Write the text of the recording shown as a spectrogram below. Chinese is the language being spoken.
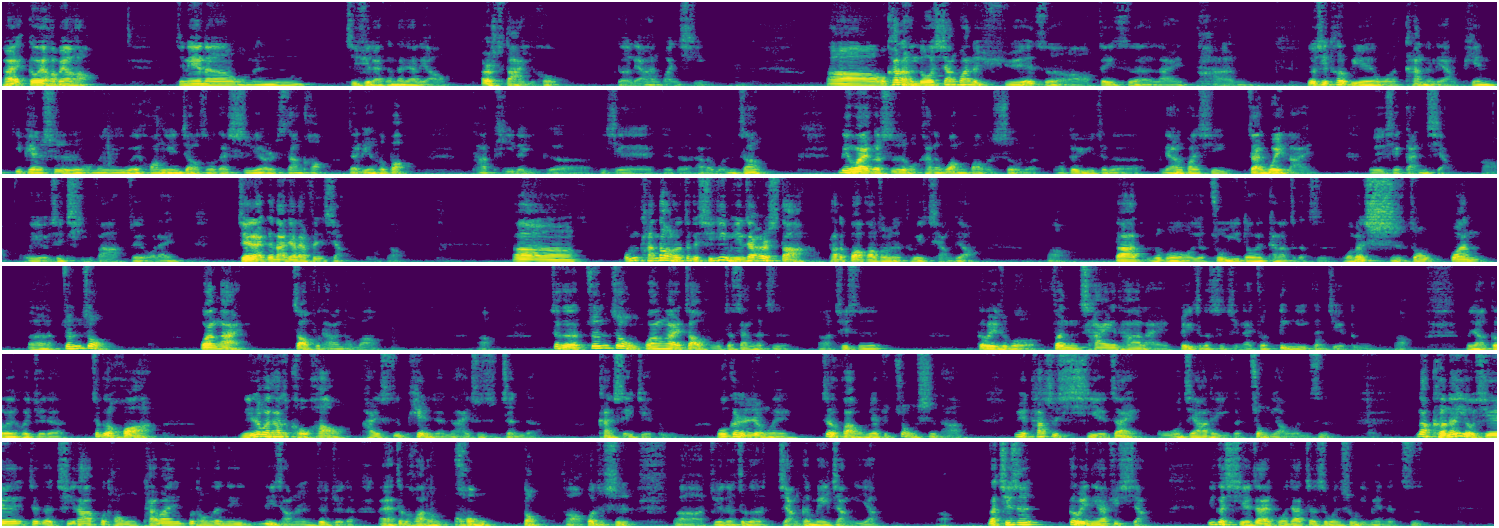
哎，各位好朋友好，今天呢，我们继续来跟大家聊二十大以后的两岸关系。啊，我看了很多相关的学者啊，这一次来谈，尤其特别我看了两篇，一篇是我们有一位黄岩教授在十月二十三号在联合报他提的一个一些这个他的文章，另外一个是我看了旺报的社论，我对于这个两岸关系在未来我有一些感想。我有一些启发，所以我来接下来跟大家来分享啊，呃，我们谈到了这个习近平在二十大他的报告中有特别强调啊，大家如果有注意都会看到这个字，我们始终关呃尊重、关爱、造福台湾同胞啊，这个尊重、关爱、造福这三个字啊，其实各位如果分拆它来对这个事情来做定义跟解读。我想各位会觉得这个话，你认为它是口号，还是骗人的，还是是真的？看谁解读。我个人认为这个话我们要去重视它，因为它是写在国家的一个重要文字。那可能有些这个其他不同台湾不同政治立场的人就觉得，哎呀，这个话都很空洞啊，或者是啊，觉得这个讲跟没讲一样啊。那其实各位你要去想，一个写在国家正式文书里面的字。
